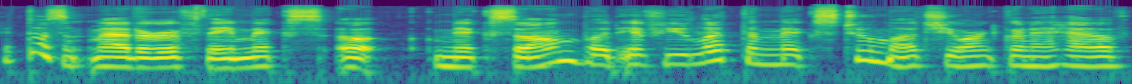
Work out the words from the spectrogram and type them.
It doesn't matter if they mix uh, mix some, but if you let them mix too much, you aren't going to have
